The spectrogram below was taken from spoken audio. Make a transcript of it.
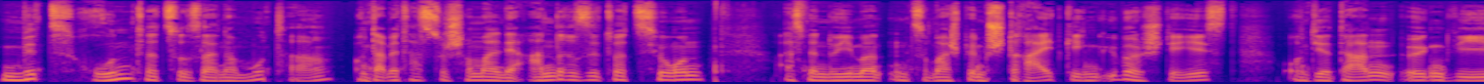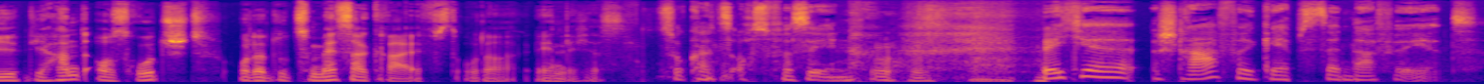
mit runter zu seiner Mutter. Und damit hast du schon mal eine andere Situation, als wenn du jemanden zum Beispiel im Streit gegenüberstehst und dir dann irgendwie die Hand ausrutscht oder du zum Messer greifst oder ähnliches. So ganz aus Versehen. Mhm. Welche Strafe gäbe es denn dafür jetzt?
